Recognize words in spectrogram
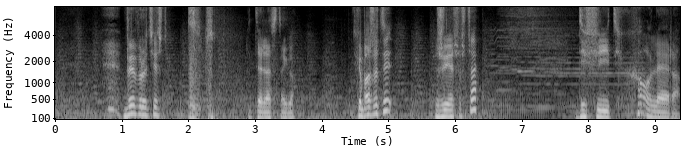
Wywróć jeszcze. I tyle z tego. Chyba, że ty żyjesz jeszcze? Defeat, cholera.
